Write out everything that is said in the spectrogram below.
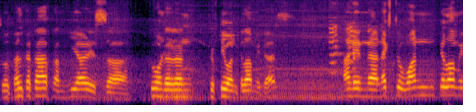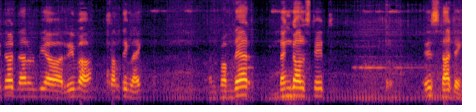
So Calcutta from here is uh, 251 kilometers, and in uh, next to one kilometer there will be a river, something like, and from there Bengal state is starting.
